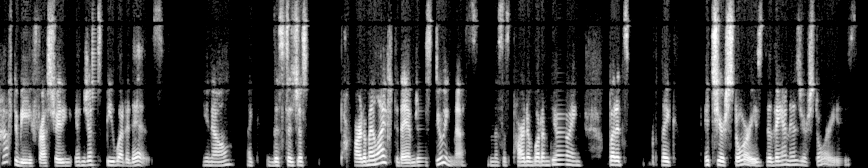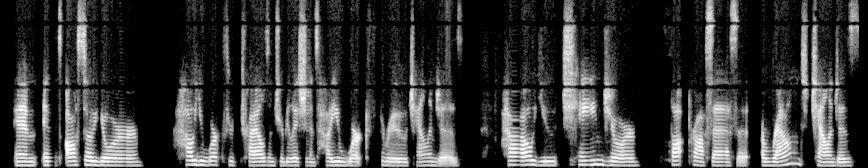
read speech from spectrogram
have to be frustrating. Can just be what it is you know? Like this is just part of my life today. I'm just doing this and this is part of what i'm doing. But it's like it's your stories. The van is your stories. And it's also your how you work through trials and tribulations, how you work through challenges, how you change your thought process uh, around challenges.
